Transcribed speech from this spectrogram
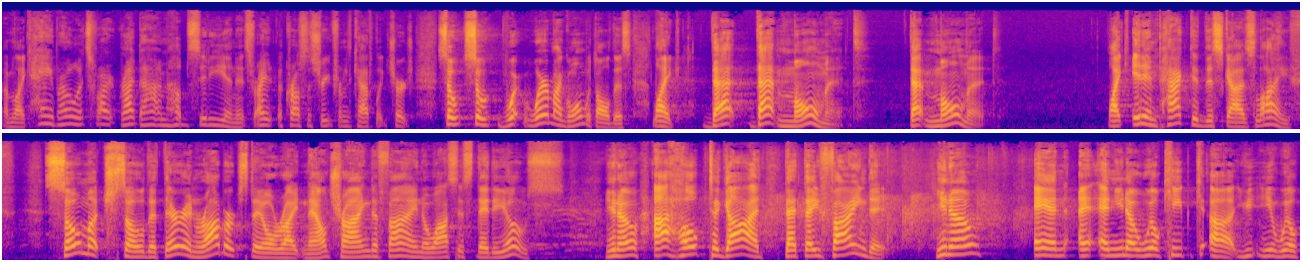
I'm like, hey, bro, it's right, right behind Hub City and it's right across the street from the Catholic Church. So, so wh- where am I going with all this? Like, that, that moment, that moment, like it impacted this guy's life. So much so that they're in Robertsdale right now trying to find Oasis de Dios. You know, I hope to God that they find it, you know, and, and, and you know, we'll keep, uh, you, you know, we'll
